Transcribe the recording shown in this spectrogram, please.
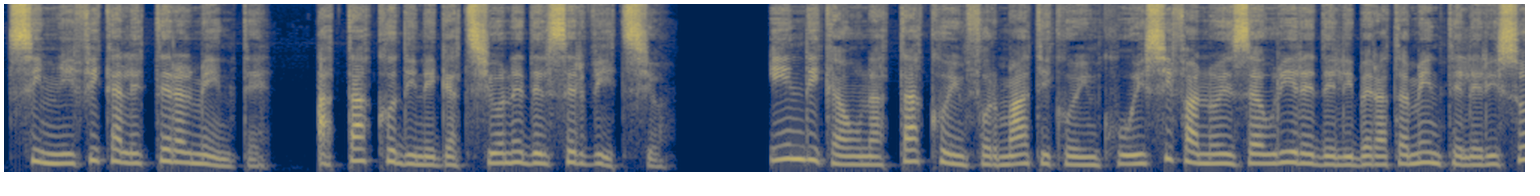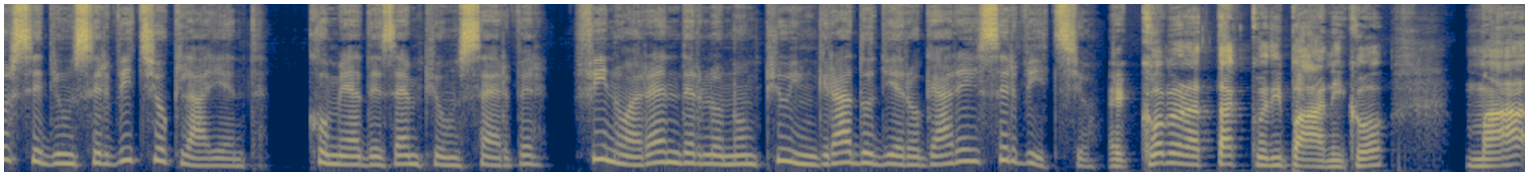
significa letteralmente attacco di negazione del servizio. Indica un attacco informatico in cui si fanno esaurire deliberatamente le risorse di un servizio client, come ad esempio un server, fino a renderlo non più in grado di erogare il servizio. È come un attacco di panico, ma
